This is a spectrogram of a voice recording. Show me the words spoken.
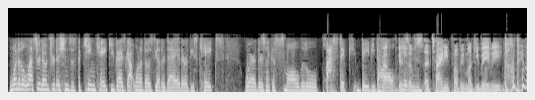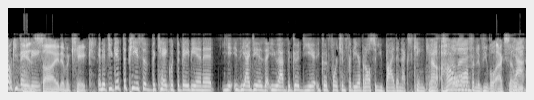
One of the lesser known traditions is the king cake. You guys got one of those the other day. There are these cakes where there's like a small little plastic baby doll it's hidden a, a tiny puppy monkey baby puppy monkey baby. inside of a cake. And if you get the piece of the cake with the baby in it, y- the idea is that you have the good year, good fortune for the year, but also you buy the next king cake. Now, how Really? often do people accidentally Yeah.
